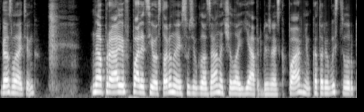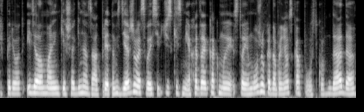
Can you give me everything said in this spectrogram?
Газлайтинг. Направив палец в его сторону и сузив глаза, начала я, приближаясь к парню, который выставил руки вперед и делал маленькие шаги назад, при этом сдерживая свой истерический смех. Это как мы с твоим мужем, когда принес капустку. Да-да.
